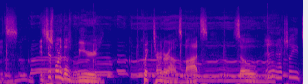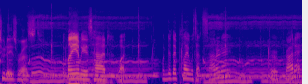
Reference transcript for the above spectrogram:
It's it's just one of those weird, quick turnaround spots. So eh, actually, two days rest. But Miami has had what? When did they play? Was that Saturday or Friday?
